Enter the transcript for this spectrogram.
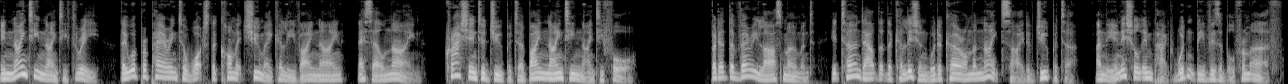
In 1993, they were preparing to watch the comet Shoemaker-Levy 9, SL9, crash into Jupiter by 1994. But at the very last moment, it turned out that the collision would occur on the night side of Jupiter, and the initial impact wouldn't be visible from Earth.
